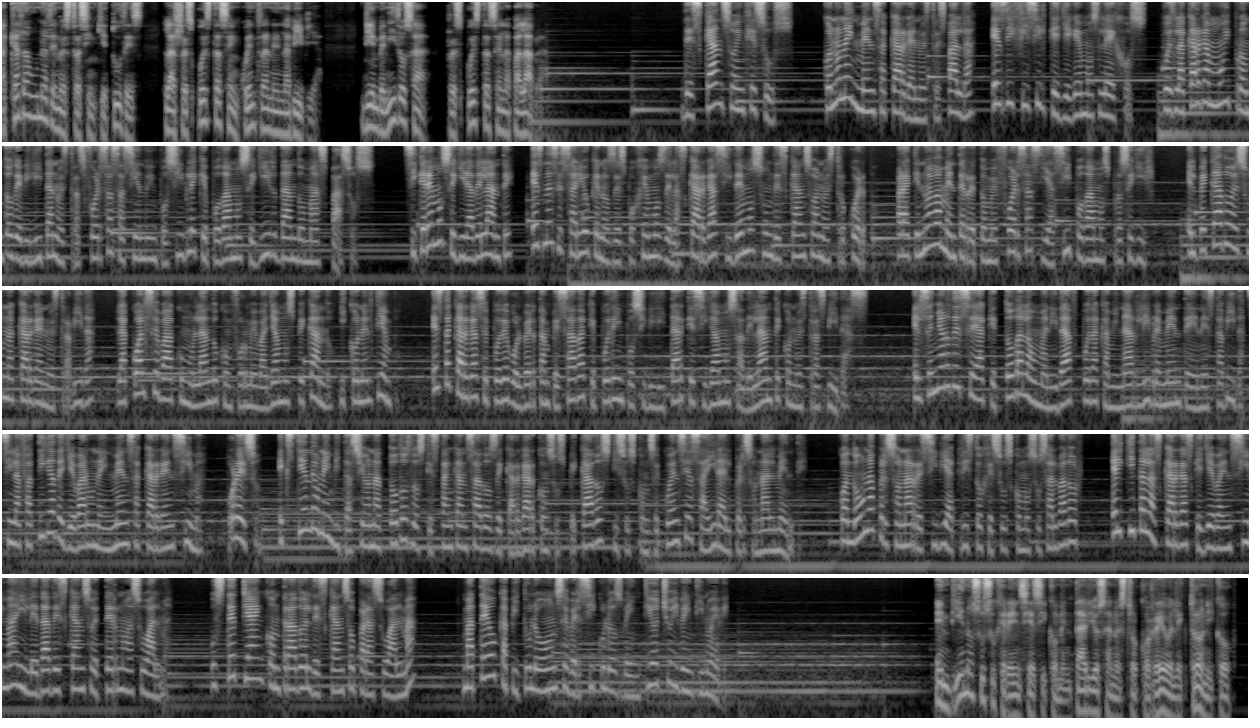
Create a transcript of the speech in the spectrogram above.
A cada una de nuestras inquietudes, las respuestas se encuentran en la Biblia. Bienvenidos a Respuestas en la Palabra. Descanso en Jesús. Con una inmensa carga en nuestra espalda, es difícil que lleguemos lejos, pues la carga muy pronto debilita nuestras fuerzas haciendo imposible que podamos seguir dando más pasos. Si queremos seguir adelante, es necesario que nos despojemos de las cargas y demos un descanso a nuestro cuerpo, para que nuevamente retome fuerzas y así podamos proseguir. El pecado es una carga en nuestra vida, la cual se va acumulando conforme vayamos pecando y con el tiempo, esta carga se puede volver tan pesada que puede imposibilitar que sigamos adelante con nuestras vidas. El Señor desea que toda la humanidad pueda caminar libremente en esta vida, sin la fatiga de llevar una inmensa carga encima. Por eso, extiende una invitación a todos los que están cansados de cargar con sus pecados y sus consecuencias a ir a Él personalmente. Cuando una persona recibe a Cristo Jesús como su Salvador, Él quita las cargas que lleva encima y le da descanso eterno a su alma. ¿Usted ya ha encontrado el descanso para su alma? Mateo capítulo 11 versículos 28 y 29. Envíenos sus sugerencias y comentarios a nuestro correo electrónico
